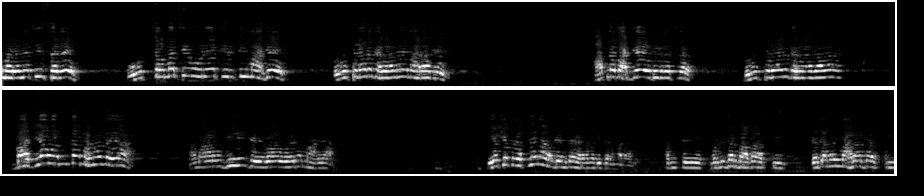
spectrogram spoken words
मरणाची सरे. उत्तमची उरे कीर्ती मागे. रुपणार घराणे महाराज. हे. आपलं भाग्य आहे तिकडच. रुपणार घराला भाग्यवंत म्हणू दया अनावधी देवावर माया. एक एक रत्न महाराज यांच्या घरामध्ये जन्माला आले आमचे मुरलीधर बाबा असतील गजानन महाराज असतील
